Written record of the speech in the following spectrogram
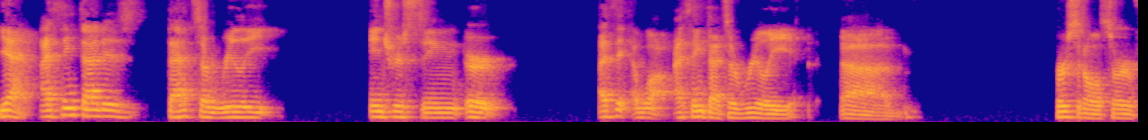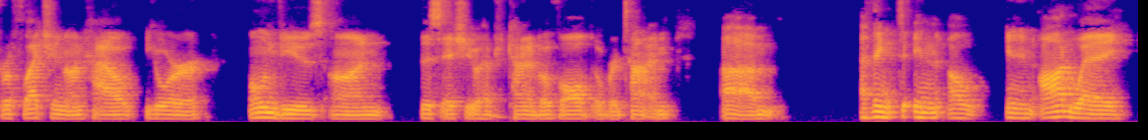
Yeah, I think that is that's a really interesting or I think well, I think that's a really uh, personal sort of reflection on how your own views on this issue have kind of evolved over time. Um, I think in a in an odd way,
